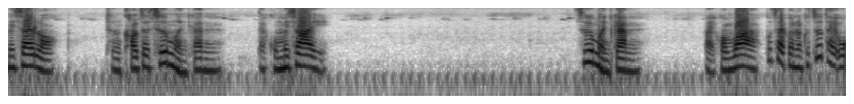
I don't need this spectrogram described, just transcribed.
ไม่ใช่หรอก ถึงเขาจะชื่อเหมือนกัน แต่คงไม่ใช่ ชื่อเหมือนกันหมายความว่าผู้ชายคนนั้นก็ชื่อไทโอ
